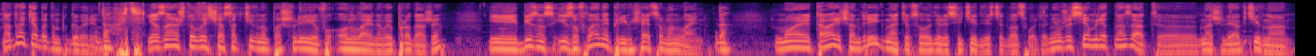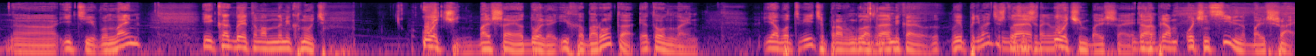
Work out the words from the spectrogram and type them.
Ну, давайте об этом поговорим. Давайте. Я знаю, что вы сейчас активно пошли в онлайновые продажи, и бизнес из офлайна перемещается в онлайн. Да. Мой товарищ Андрей Игнатьев, совладелец сети 220 вольт, они уже 7 лет назад э, начали активно э, идти в онлайн. И как бы это вам намекнуть, очень большая доля их оборота это онлайн. Я вот, видите, правым глазом да. намекаю. Вы понимаете, что да, значит очень большая? Да. Это прям очень сильно большая.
